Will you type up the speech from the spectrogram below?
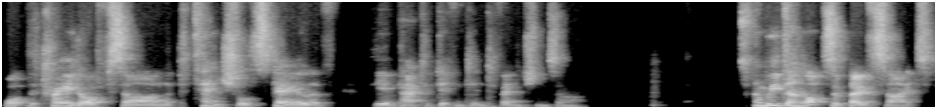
what the trade-offs are and the potential scale of the impact of different interventions are. And we've done lots of both sides.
